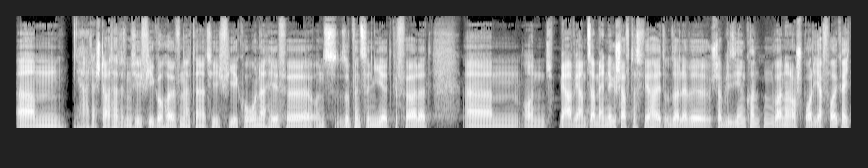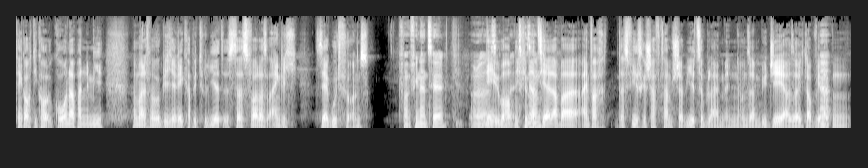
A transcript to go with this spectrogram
Ähm, ja, der Staat hat natürlich viel geholfen, hat da natürlich viel Corona-Hilfe uns subventioniert, gefördert. Ähm, und ja, wir haben es am Ende geschafft, dass wir halt unser Level stabilisieren konnten, waren dann auch sportlich erfolgreich. Ich denke auch die Co- Corona-Pandemie, wenn man das mal wirklich rekapituliert, ist das, war das eigentlich sehr gut für uns. Von finanziell? Oder Nee, überhaupt nicht Insgesamt? finanziell, aber einfach, dass wir es geschafft haben, stabil zu bleiben in unserem Budget. Also ich glaube, wir Ja. hatten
